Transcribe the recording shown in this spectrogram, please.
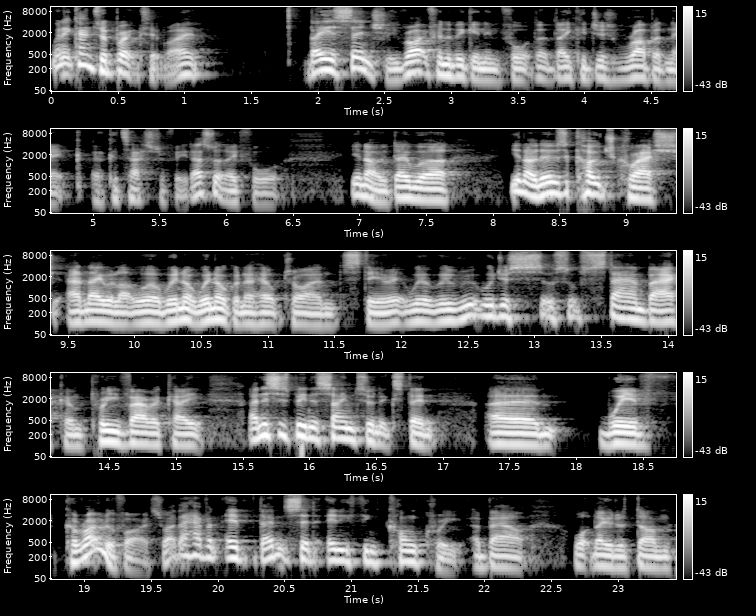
when it came to Brexit, right? They essentially right from the beginning thought that they could just rubberneck a catastrophe. That's what they thought. You know they were. You know, there was a coach crash, and they were like, "Well, we're not, we're not going to help try and steer it. We'll, we'll, we'll just sort of stand back and prevaricate." And this has been the same to an extent um, with coronavirus, right? They haven't they haven't said anything concrete about what they would have done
